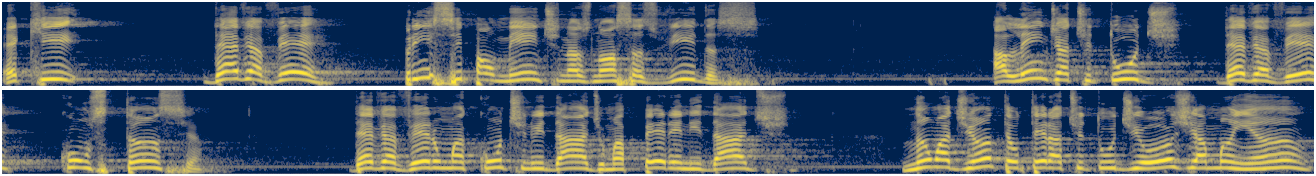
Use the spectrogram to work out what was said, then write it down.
é que deve haver, principalmente nas nossas vidas, além de atitude, deve haver constância, deve haver uma continuidade, uma perenidade. Não adianta eu ter atitude hoje e amanhã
